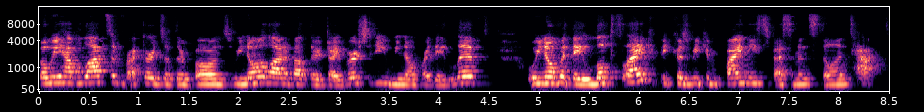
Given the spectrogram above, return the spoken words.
but we have lots of records of their bones. We know a lot about their diversity. We know where they lived. We know what they looked like because we can find these specimens still intact.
